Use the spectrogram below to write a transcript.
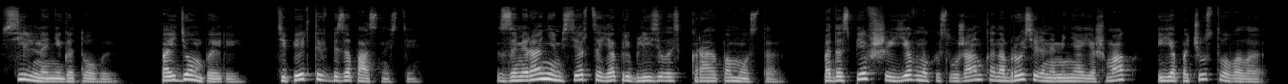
Сильно не готовы. Пойдем, Перри. Теперь ты в безопасности. С замиранием сердца я приблизилась к краю помоста. Подоспевшие евнух и служанка набросили на меня яшмак, и я почувствовала,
